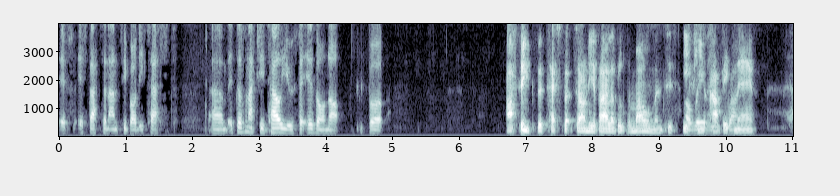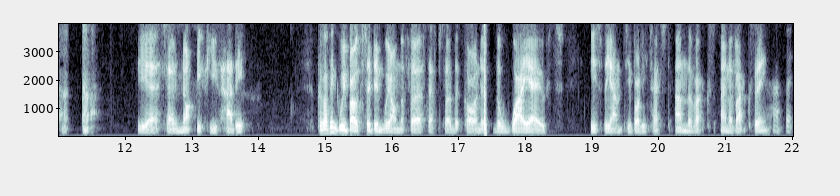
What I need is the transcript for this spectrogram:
if if that's an antibody test. Um, it doesn't actually tell you if it is or not, but I think the test that's only available at the moment is if oh, really? you have it right. now. yeah, so not if you've had it, because I think we both said, didn't we, on the first episode that kind of the way out is the antibody test and the vac- and a vaccine. I think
